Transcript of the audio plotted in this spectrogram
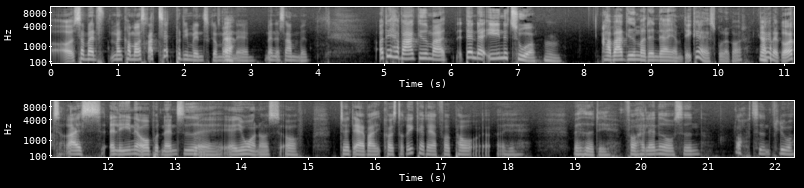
og, så man, man kommer også ret tæt på de mennesker, man, ja. øh, man er sammen med. Og det har bare givet mig, den der ene tur, Mm. har bare givet mig den der, jamen det kan jeg sgu da godt. Ja. Ja. Jeg kan da godt rejse alene over på den anden side mm. af, af jorden også. Og det, jeg var i Costa Rica der for et par år, øh, hvad hedder det, for halvandet år siden, åh, oh, tiden flyver,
